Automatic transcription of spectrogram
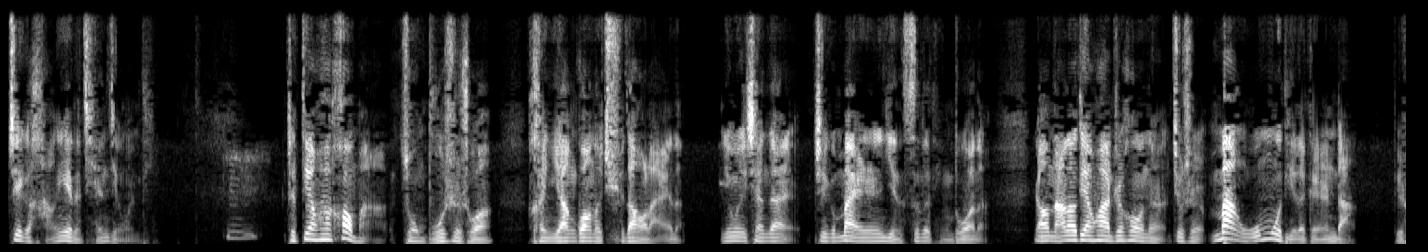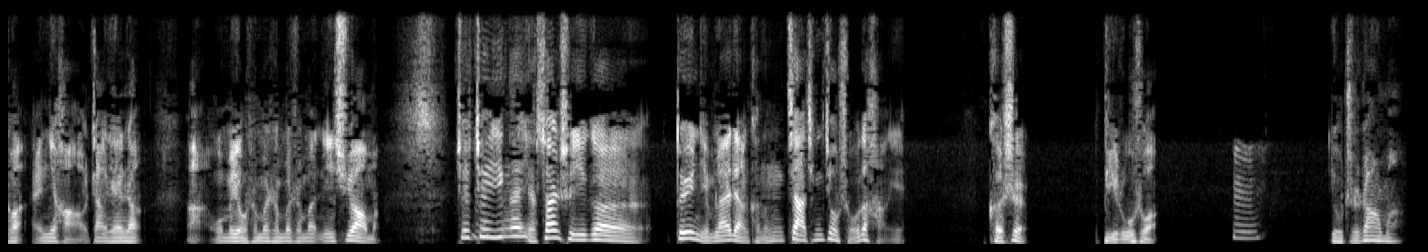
这个行业的前景问题。嗯这电话号码总不是说很阳光的渠道来的，因为现在这个卖人隐私的挺多的。然后拿到电话之后呢，就是漫无目的的给人打，比如说，哎，你好，张先生，啊，我们有什么什么什么，您需要吗？这这应该也算是一个对于你们来讲可能驾轻就熟的行业。可是，比如说嗯，有执照吗？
